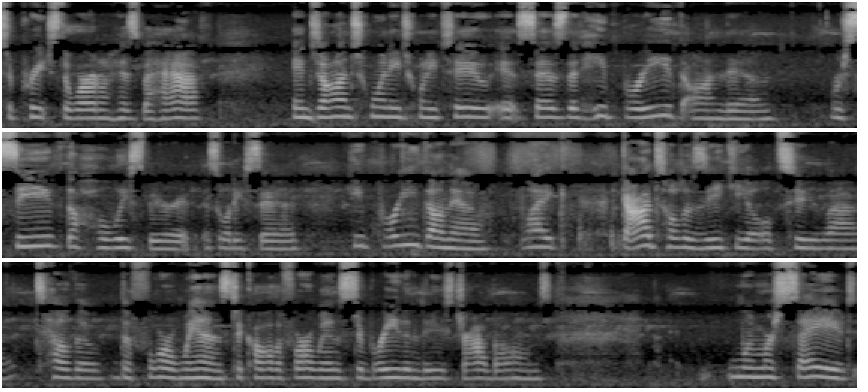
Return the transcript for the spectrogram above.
to preach the word on his behalf. In John 20, 22, it says that he breathed on them. Receive the Holy Spirit is what he said. He breathed on them like God told Ezekiel to uh, tell the, the four winds, to call the four winds to breathe in these dry bones. When we're saved,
